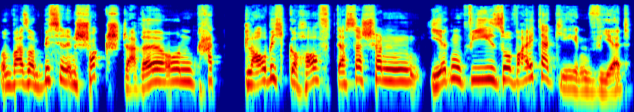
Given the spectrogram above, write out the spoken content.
und war so ein bisschen in Schockstarre und hat glaube ich, gehofft, dass das schon irgendwie so weitergehen wird.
